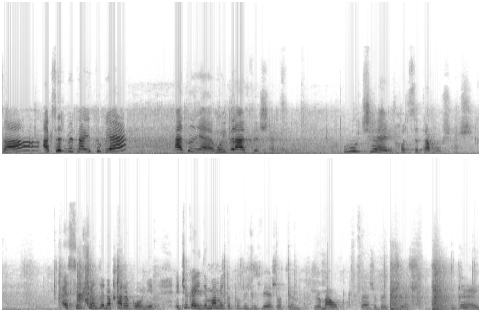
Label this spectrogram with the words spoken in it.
Co? A chcesz być na YouTubie? A to nie, mój brat wyszedł. Ucień, chodź se tam usiąść. A ja sobie usiądę na paragonie. Ej, czekaj, idę mamie to powiedzieć, wiesz o tym, że mało chce, żeby przyjść. Okej.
